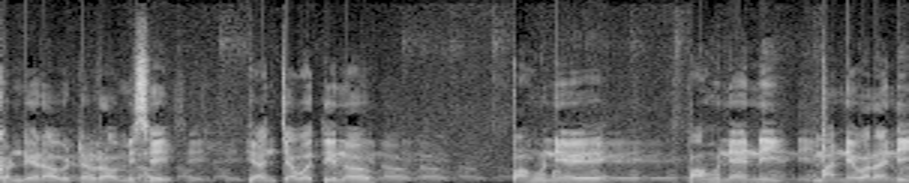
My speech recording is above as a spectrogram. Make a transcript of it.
खंडेराव विठ्ठलराव मिसे यांच्या वतीनं पाहुणे पाहुण्यांनी मान्यवरांनी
